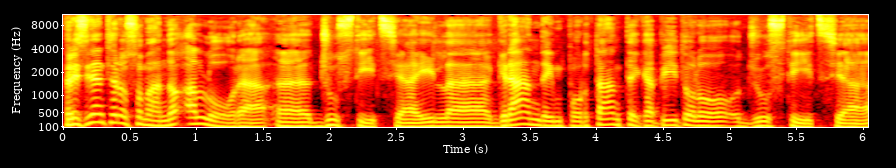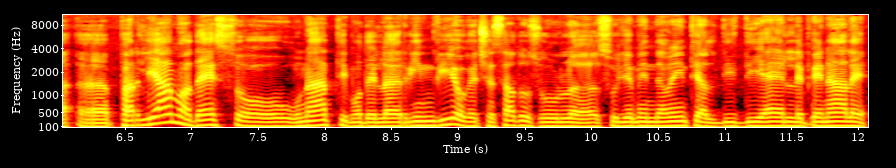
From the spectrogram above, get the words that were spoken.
Presidente Rossomando, allora, eh, giustizia, il grande importante capitolo giustizia. Eh, parliamo adesso un attimo del rinvio che c'è stato sul, sugli emendamenti al DDL penale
